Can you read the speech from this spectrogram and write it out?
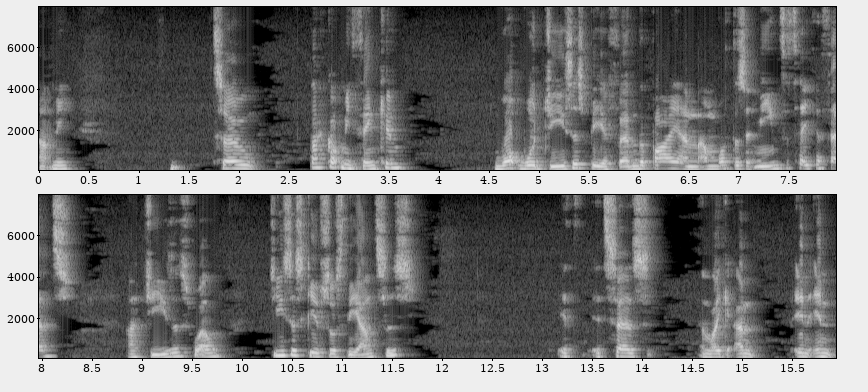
at me. So that got me thinking what would Jesus be offended by, and, and what does it mean to take offense at Jesus? Well, Jesus gives us the answers. It it says, and like, and in in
